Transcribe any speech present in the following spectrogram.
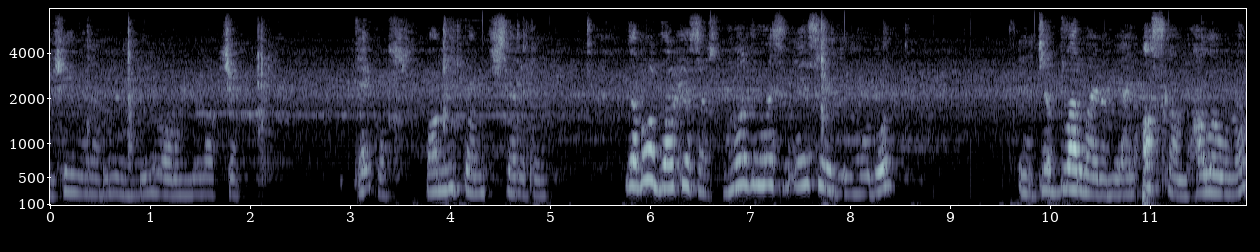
bir şey verebilir mi? Bilmiyorum bir bakacağım. Tekrar. Dandik dandik işler yapıyorum. Ya bu arada arkadaşlar Murder Master'ın en sevdiğim modu e, Cadılar Bayramı yani az kaldı Halloween'a.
